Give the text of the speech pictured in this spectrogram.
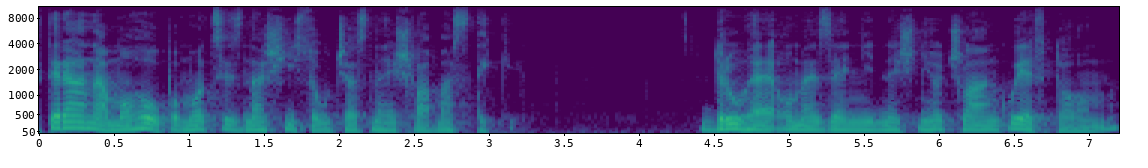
která nám mohou pomoci z naší současné šlamastiky. Druhé omezení dnešního článku je v tom,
